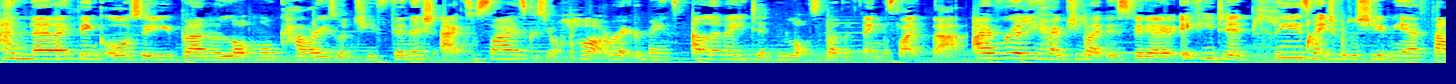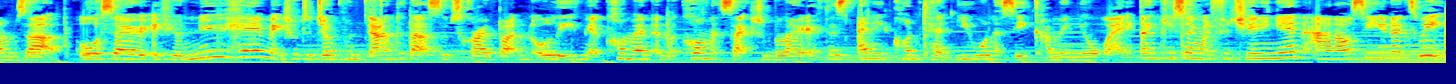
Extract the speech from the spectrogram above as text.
And then I think also you burn a lot more calories once you finish exercise because your heart rate remains elevated and lots of other things like that. I really hoped you liked this video. If you did, please make sure to shoot me a thumbs up. Also, if you're new here, make sure to jump on down to that subscribe button or leave me a comment in the comment section below if there's any content you wanna see coming your way. Thank you so much for tuning in and I'll see you next week.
